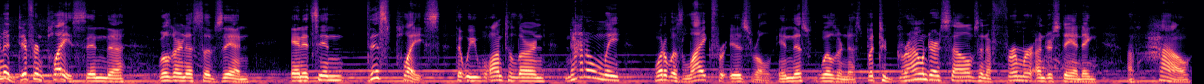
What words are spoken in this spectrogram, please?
in a different place in the wilderness of Zin, and it's in this place that we want to learn not only what it was like for Israel in this wilderness, but to ground ourselves in a firmer understanding of how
